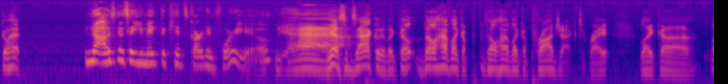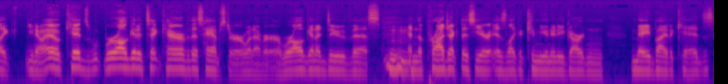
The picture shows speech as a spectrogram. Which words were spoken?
go ahead No, I was gonna say you make the kids garden for you. Yeah. yes exactly like they'll they'll have like a they'll have like a project right like uh like you know oh kids we're all gonna take care of this hamster or whatever or we're all gonna do this Mhm. and the project this year is like a community garden made by the kids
